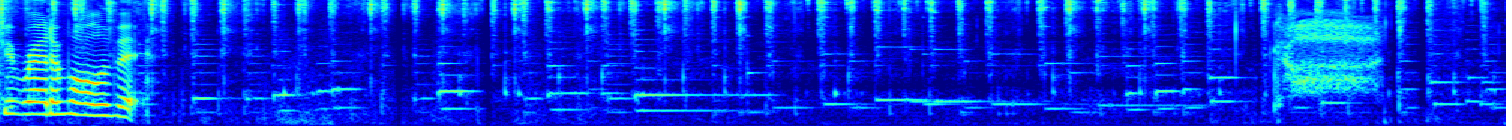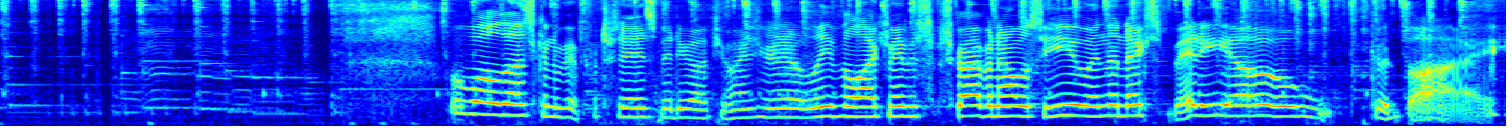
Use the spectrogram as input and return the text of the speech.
Get rid of all of it. Well, that's going to be it for today's video. If you enjoyed it, leave a like, maybe subscribe, and I will see you in the next video. Goodbye.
